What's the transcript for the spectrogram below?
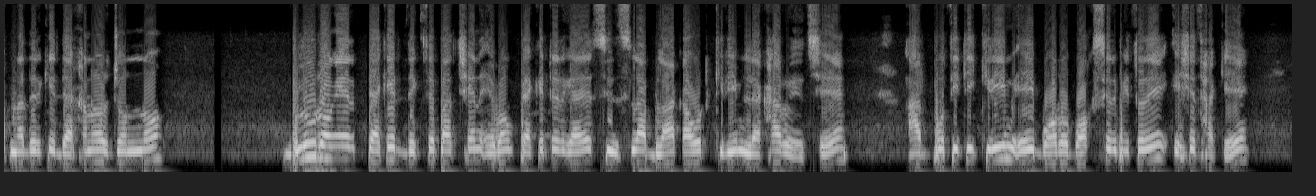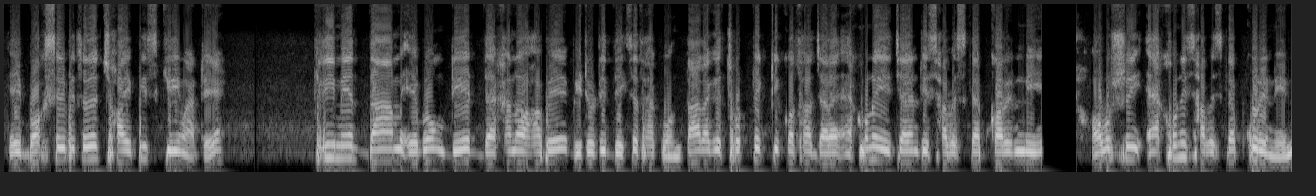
আপনাদেরকে দেখানোর জন্য। ব্লু রঙের প্যাকেট দেখতে পাচ্ছেন এবং প্যাকেটের গায়ে সিলসিলা ব্ল্যাক আউট ক্রিম লেখা রয়েছে। আর প্রতিটি ক্রিম এই বড় বক্সের ভিতরে এসে থাকে। এই বক্সের ভিতরে ছয় পিস ক্রিম আটে। ক্রিমের দাম এবং ডেট দেখানো হবে, ভিডিওটি দেখতে থাকুন। তার আগে ছোট্ট একটি কথা, যারা এখনও এই চ্যানেলটি সাবস্ক্রাইব করেননি, অবশ্যই এখনই সাবস্ক্রাইব করে নিন।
